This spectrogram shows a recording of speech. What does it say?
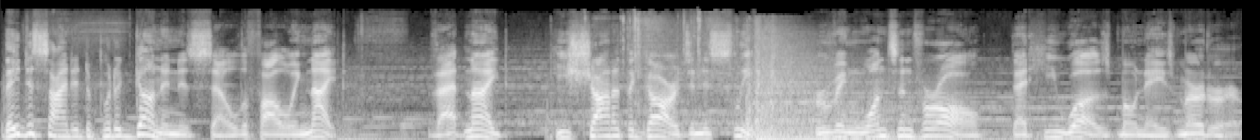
they decided to put a gun in his cell the following night. That night, he shot at the guards in his sleep, proving once and for all that he was Monet's murderer.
